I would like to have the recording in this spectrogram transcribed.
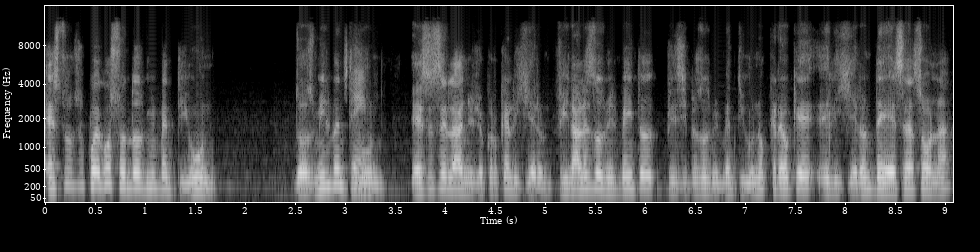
estos juegos son 2021. 2021. Ese es el año, yo creo que eligieron. Finales 2020, principios 2021, creo que eligieron de esa zona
